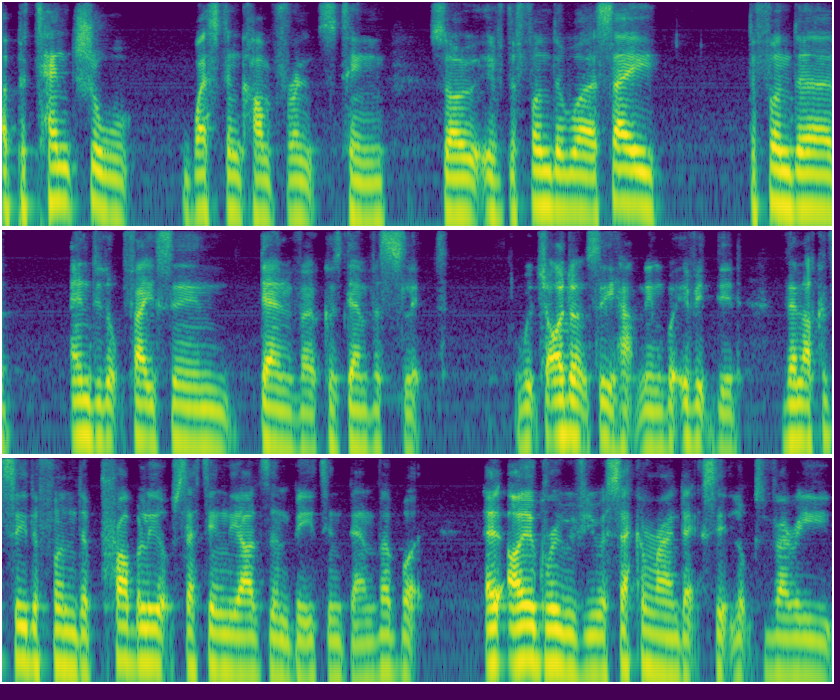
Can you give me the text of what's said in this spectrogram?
a potential Western Conference team, so if the Thunder were, say, the Thunder ended up facing Denver because Denver slipped, which I don't see happening, but if it did, then I could see the Thunder probably upsetting the odds and beating Denver. But eh, I agree with you, a second round exit looks very,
